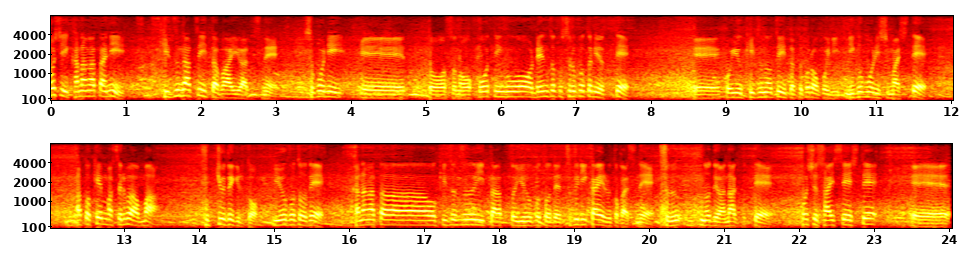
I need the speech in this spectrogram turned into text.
もし金型に傷がついた場合はですねそこに、えー、っとそのコーティングを連続することによって、えー、こういう傷のついたところをここに肉盛りしましてあと研磨すれば、まあ、復旧できるということで金型を傷ついたということで作り変えるとかですねするのではなくて保守再生して、え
